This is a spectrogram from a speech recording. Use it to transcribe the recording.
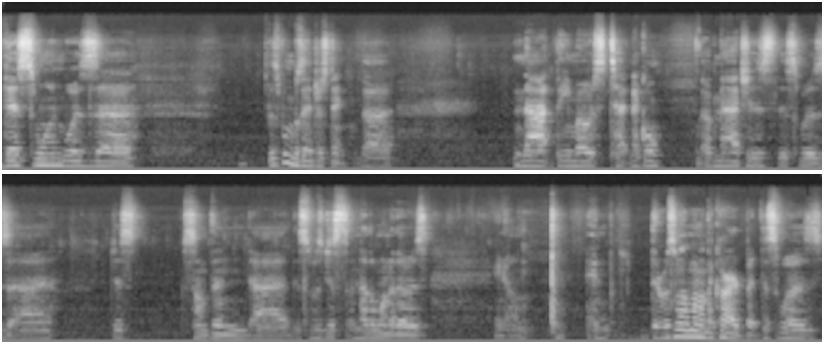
This one was uh, this one was interesting. Uh, not the most technical of matches. This was uh, just something. this was just another one of those, you know, and there was another one on the card, but this was.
